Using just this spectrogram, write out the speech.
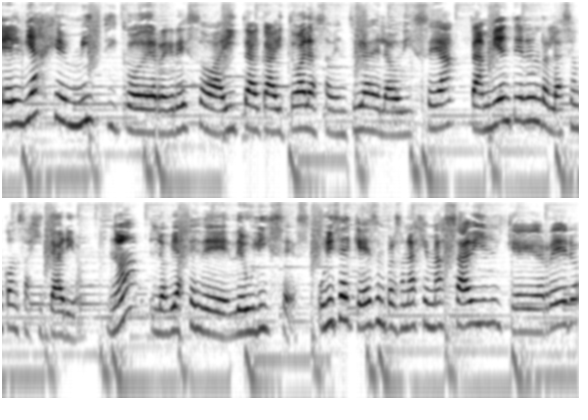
El viaje mítico de regreso a Ítaca y todas las aventuras de la Odisea también tienen relación con Sagitario, ¿no? Los viajes de, de Ulises. Ulises que es un personaje más hábil que guerrero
